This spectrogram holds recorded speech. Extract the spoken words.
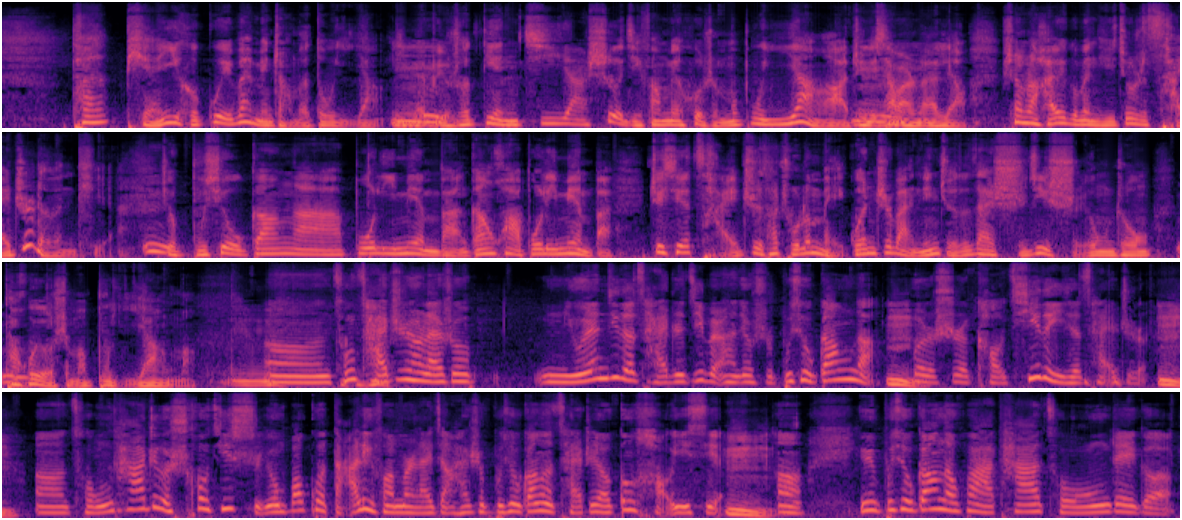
它便宜和贵，外面长得都一样。里面比如说电机呀、设计方面会有什么不一样啊？这个下面来聊。上面还有一个问题就是材质的问题，就不锈钢啊、玻璃面板、钢化玻璃面板这些材质，它除了美观之外，您觉得在实际使用中它会有什么不一样吗？嗯，从材质上来说，嗯，油烟机的材质基本上就是不锈钢的，或者是烤漆的一些材质。嗯，呃，从它这个后期使用，包括打理方面来讲，还是不锈钢的材质要更好一些。嗯因为不锈钢的话，它从这个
